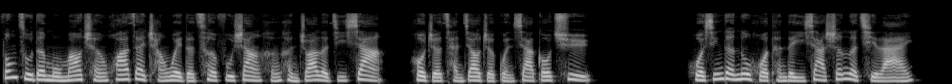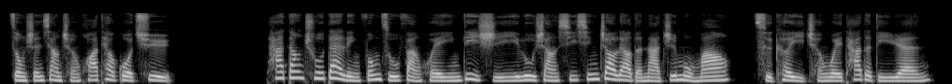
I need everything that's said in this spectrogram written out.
风族的母猫橙花在长尾的侧腹上狠狠抓了几下，后者惨叫着滚下沟去。火星的怒火腾的一下升了起来，纵身向橙花跳过去。他当初带领风族返回营地时，一路上悉心照料的那只母猫，此刻已成为他的敌人。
